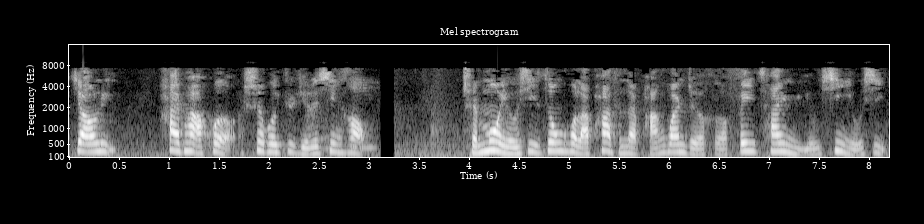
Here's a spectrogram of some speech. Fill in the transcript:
焦虑、害怕或社会拒绝的信号。沉默游戏综合了怕疼的旁观者和非参与游戏游戏。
